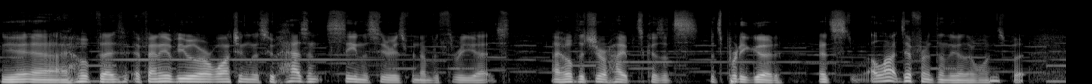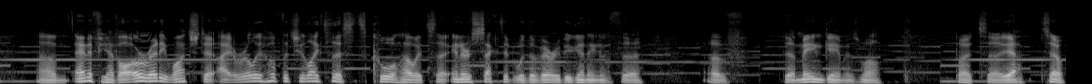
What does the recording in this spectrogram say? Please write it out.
yeah, I hope that if any of you are watching this who hasn't seen the series for number three yet, I hope that you're hyped because it's it's pretty good. It's a lot different than the other ones, but. Um, and if you have already watched it, I really hope that you liked this. It's cool how it's uh, intersected with the very beginning of the of the main game as well. But uh, yeah, so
